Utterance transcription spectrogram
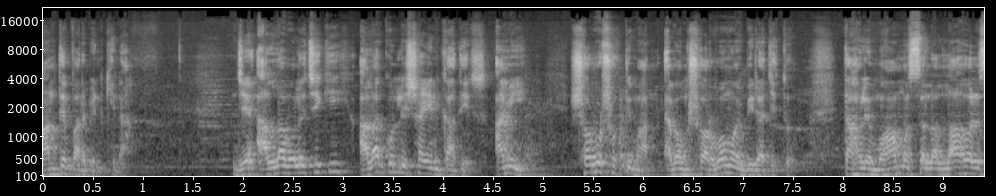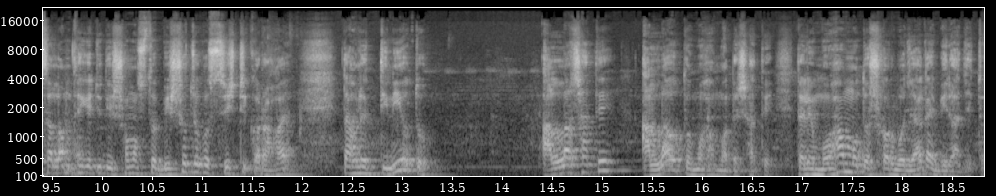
মানতে পারবেন কি না যে আল্লাহ বলেছে কি, আলা কল্লি শাহিন কাদির, আমি সর্বশক্তিমান এবং সর্বময় বিরাজিত। তাহলে মোহাম্মদ সাল্লাহ সাল্লাম থেকে যদি সমস্ত বিশ্বজগৎ সৃষ্টি করা হয়, তাহলে তিনিও তো আল্লাহর সাথে, আল্লাহও তো মোহাম্মদের সাথে। তাহলে মোহাম্মদও সর্ব জায়গায় বিরাজিত।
